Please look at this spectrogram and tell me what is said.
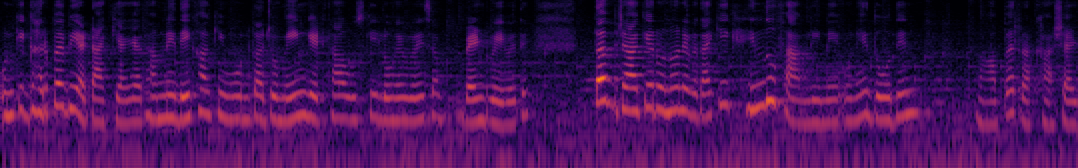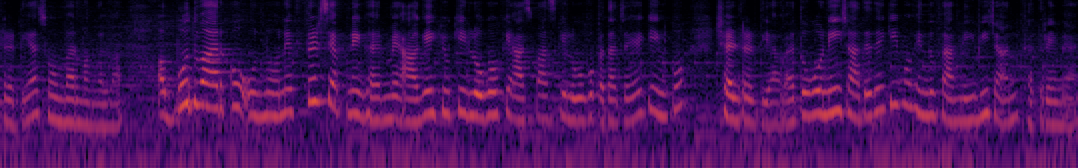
उनके घर पर भी अटैक किया गया था। हमने देखा कि वो, उनका जो मेन गेट था, उसके लोहे हुए, सब बेंड हुए हुए थे। तब जाकर उन्होंने बताया कि एक हिंदू फैमिली ने उन्हें दो दिन वहाँ पर रखा शेल्टर दिया सोमवार, मंगलवार। और बुधवार को उन्होंने फिर से अपने घर में आ गए क्योंकि लोगों के आसपास के लोगों को पता चला कि इनको शेल्टर दिया हुआ है तो वो नहीं चाहते थे कि वो हिंदू फैमिली भी जान खतरे में आए।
